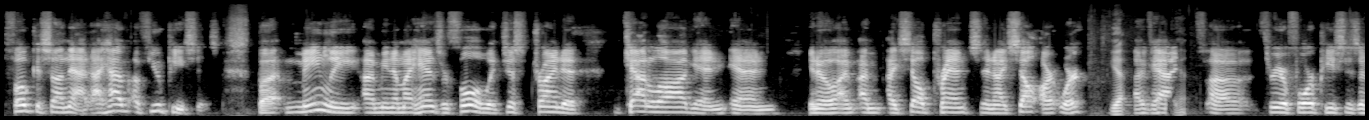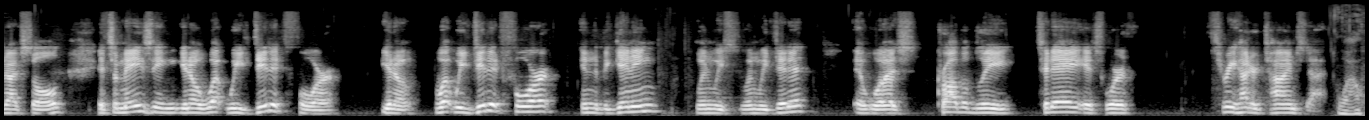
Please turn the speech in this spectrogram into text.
focus on that. I have a few pieces, but mainly, I mean, my hands are full with just trying to catalog and and you know, I'm, I'm I sell prints and I sell artwork. yeah, I've had uh, three or four pieces that I've sold. It's amazing, you know, what we did it for. You know, what we did it for in the beginning when we when we did it. It was probably today. It's worth three hundred times that. Wow.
